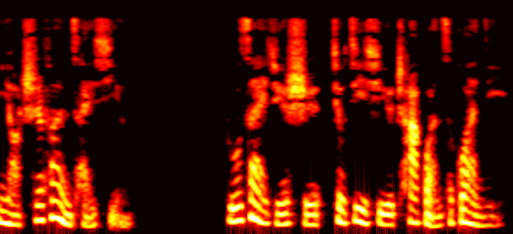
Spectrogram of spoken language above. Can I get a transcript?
你要吃饭才行。”如再绝食，就继续插管子灌你。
